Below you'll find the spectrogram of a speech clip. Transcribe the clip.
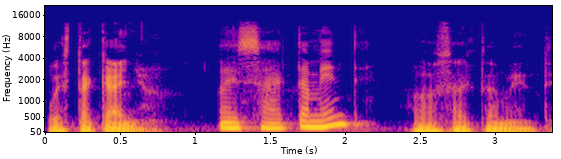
O es tacaño. Exactamente. Oh, exactamente.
